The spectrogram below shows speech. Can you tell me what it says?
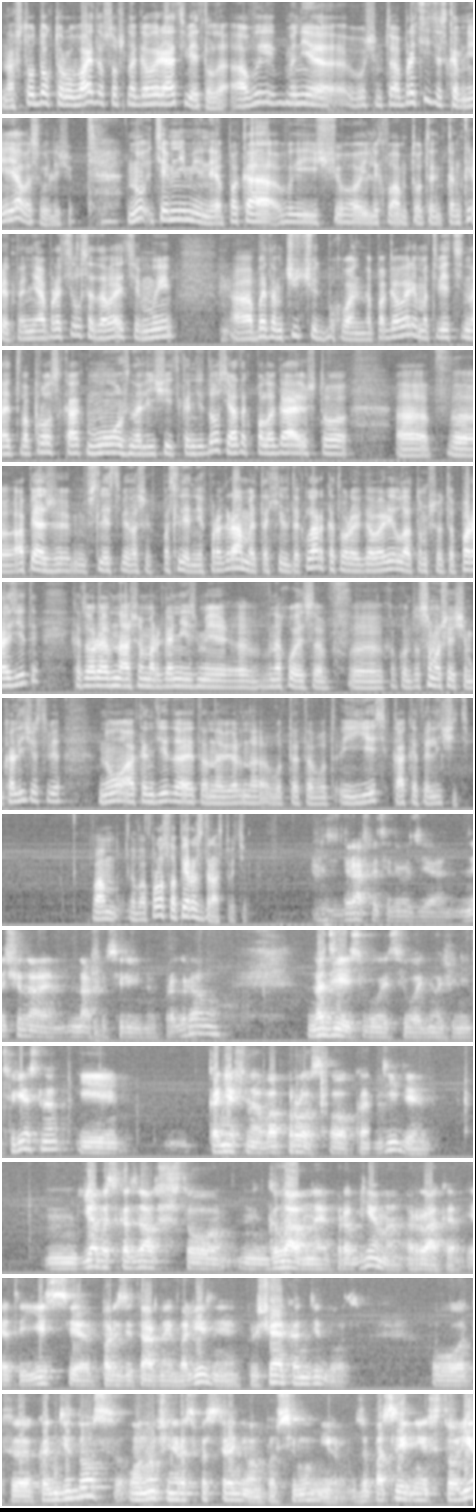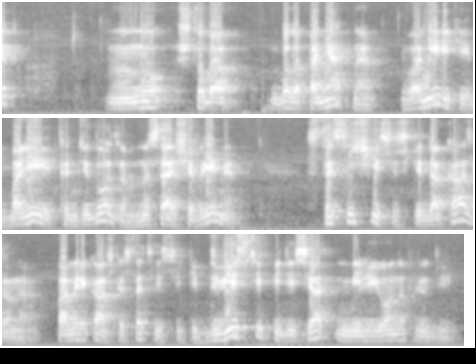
На что доктор Увайдов, собственно говоря, ответила, а вы мне, в общем-то, обратитесь ко мне, я вас вылечу. Ну, тем не менее, пока вы еще или к вам кто-то конкретно не обратился, давайте мы об этом чуть-чуть буквально поговорим, ответьте на этот вопрос, как можно лечить кандидоз. Я так полагаю, что опять же, вследствие наших последних программ, это Хильда Клар, которая говорила о том, что это паразиты, которые в нашем организме э, находятся в э, каком-то сумасшедшем количестве. Ну, а кандида это, наверное, вот это вот и есть, как это лечить. Вам вопрос. Во-первых, здравствуйте. Здравствуйте, друзья. Начинаем нашу серийную программу. Надеюсь, будет сегодня очень интересно. И, конечно, вопрос о кандиде я бы сказал, что главная проблема рака – это есть э, паразитарные болезни, включая кандидоз. Вот. Э, кандидоз, он очень распространен по всему миру. За последние сто лет, ну, чтобы было понятно, в Америке болеет кандидозом в настоящее время статистически доказано, по американской статистике, 250 миллионов людей.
